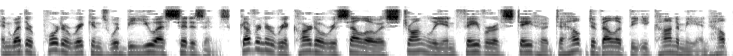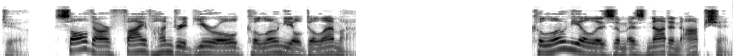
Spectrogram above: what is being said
and whether Puerto Ricans would be U.S. citizens. Governor Ricardo Rossello is strongly in favor of statehood to help develop the economy and help to Solve our 500-year-old colonial dilemma. Colonialism is not an option.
